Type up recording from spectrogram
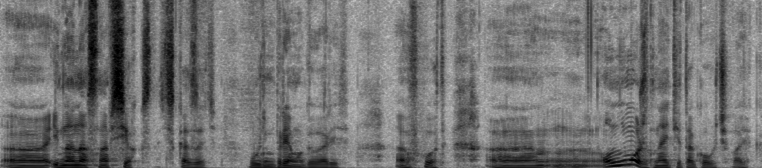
э, и на нас, на всех, кстати сказать, будем прямо говорить, вот, э, он не может найти такого человека.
